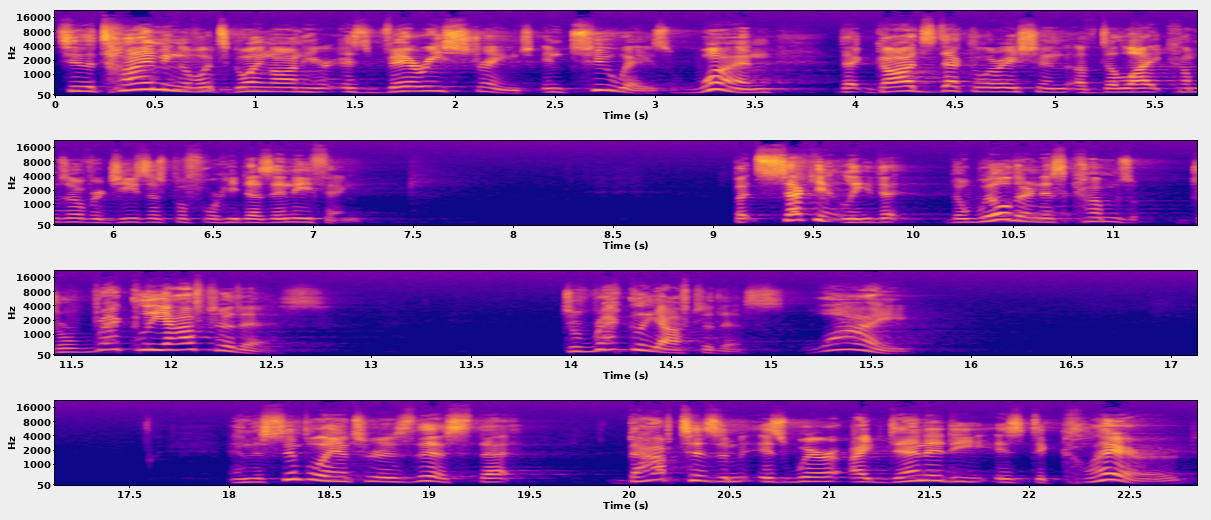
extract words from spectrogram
See, the timing of what's going on here is very strange in two ways. One, that God's declaration of delight comes over Jesus before he does anything. But secondly, that the wilderness comes directly after this. Directly after this. Why? And the simple answer is this that baptism is where identity is declared,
